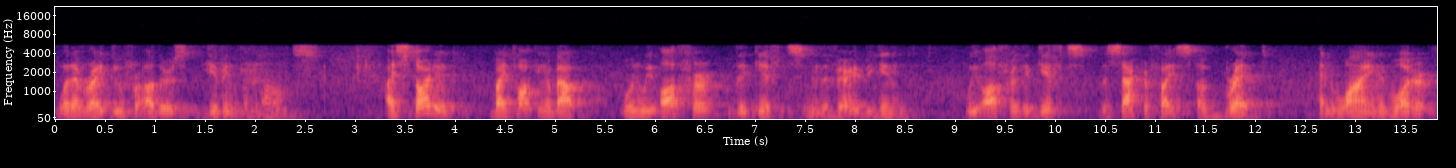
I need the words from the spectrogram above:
whatever I do for others, giving of alms. I started by talking about when we offer the gifts in the very beginning. We offer the gifts, the sacrifice of bread and wine and water,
